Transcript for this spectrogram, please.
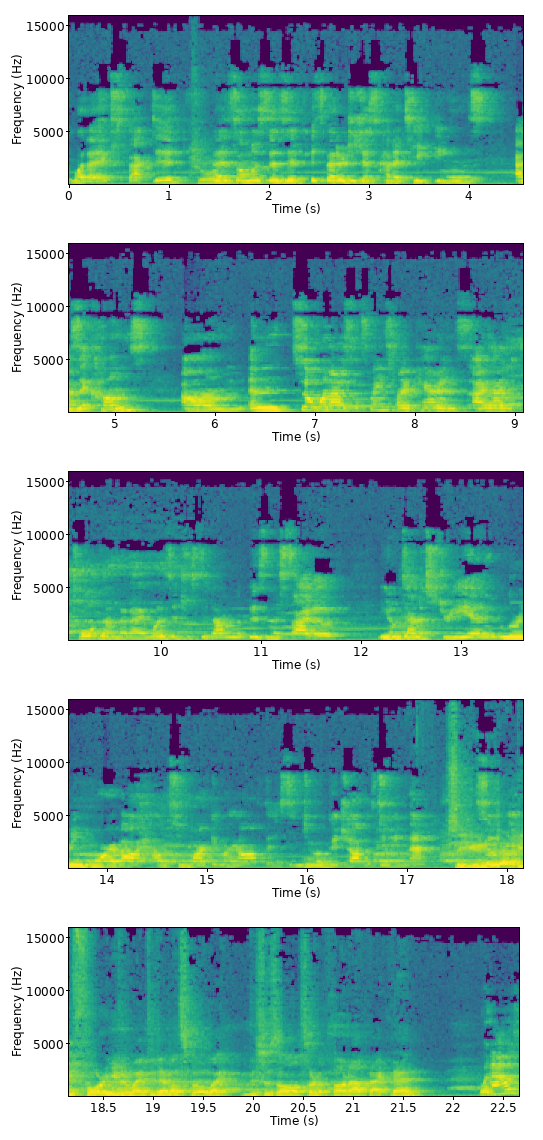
what I expected. Sure. That it's almost as if it's better to just kind of take things as it comes. Um, and so when I was explaining to my parents, I had told them that I was interested on the business side of you know, dentistry and learning more about how to market my office and do a good job of doing that. So you knew that before you even went to dental school? Like this was all sort of thought out back then? When I was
